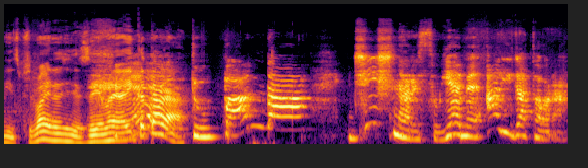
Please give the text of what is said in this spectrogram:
nic że rysujemy aligatora. Tu panda! Dziś narysujemy aligatora.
